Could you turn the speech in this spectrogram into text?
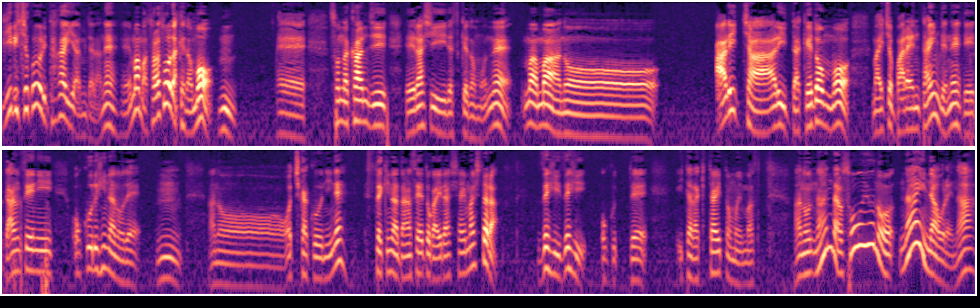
ギリチョコより高いや、みたいなね。えー、まあまあ、そりゃそうだけども、うん。えー、そんな感じ、えー、らしいですけどもね。まあまあ、あのありっちゃありだけども、まあ一応バレンタインでね、で、男性に送る日なので、うん、あのー、お近くにね、素敵な男性とかいらっしゃいましたら、ぜひぜひ送っていただきたいと思います。あの、なんだろう、そういうのないな、俺な。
